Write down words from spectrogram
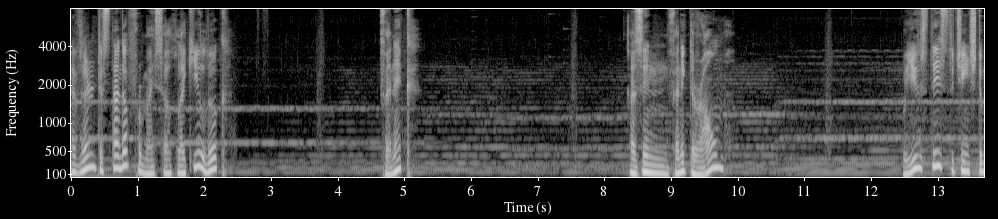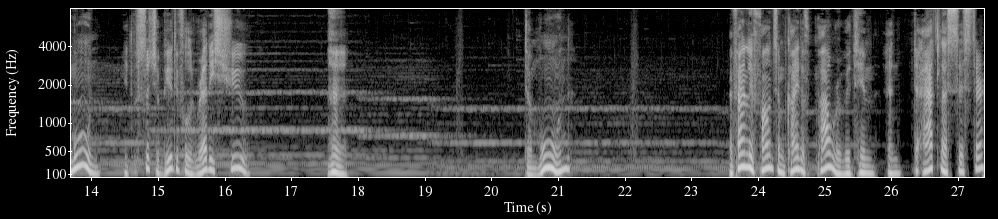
I've learned to stand up for myself like you, Luke. Fennec? As in Fennec the Realm? We used this to change the moon. It was such a beautiful reddish hue. the moon? I finally found some kind of power with him and the Atlas sister.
